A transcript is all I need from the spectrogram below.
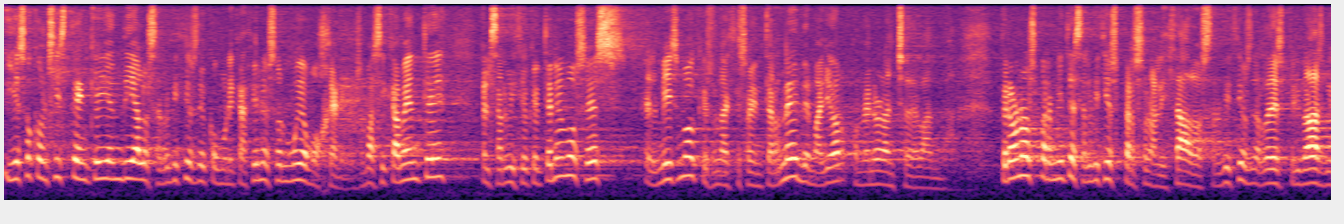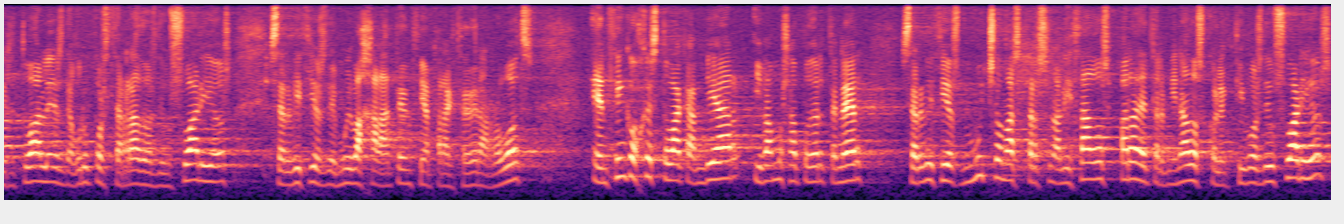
y eso consiste en que hoy en día los servicios de comunicaciones son muy homogéneos. Básicamente, el servicio que tenemos es el mismo, que es un acceso a Internet de mayor o menor ancho de banda. Pero nos permite servicios personalizados, servicios de redes privadas virtuales, de grupos cerrados de usuarios, servicios de muy baja latencia para acceder a robots. En 5G esto va a cambiar y vamos a poder tener servicios mucho más personalizados para determinados colectivos de usuarios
